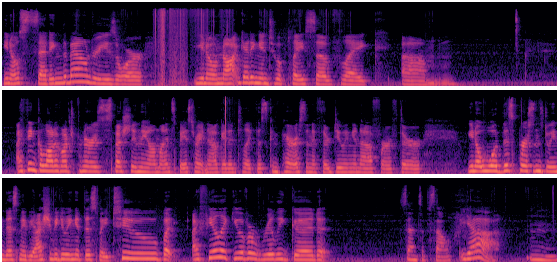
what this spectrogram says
you know, setting the boundaries or you know, not getting into a place of like um I think a lot of entrepreneurs, especially in the online space right now, get into like this comparison if they're doing enough or if they're you know, well, this person's doing this, maybe I should be doing it this way too. But I feel like you have a really good sense of self. Yeah. Mm.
